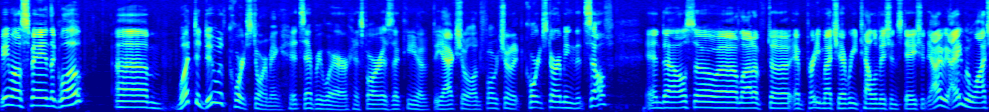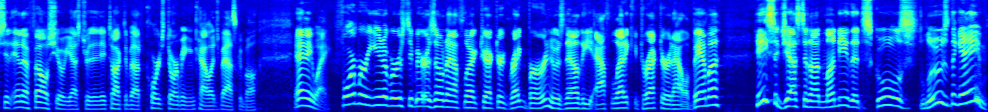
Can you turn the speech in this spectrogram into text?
Meanwhile, spanning the globe, um, what to do with court storming? It's everywhere as far as the you know the actual unfortunate court storming itself, and uh, also uh, a lot of uh, pretty much every television station. I, I even watched an NFL show yesterday. They talked about court storming in college basketball. Anyway, former University of Arizona athletic director Greg Byrne, who is now the athletic director at Alabama, he suggested on Monday that schools lose the game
